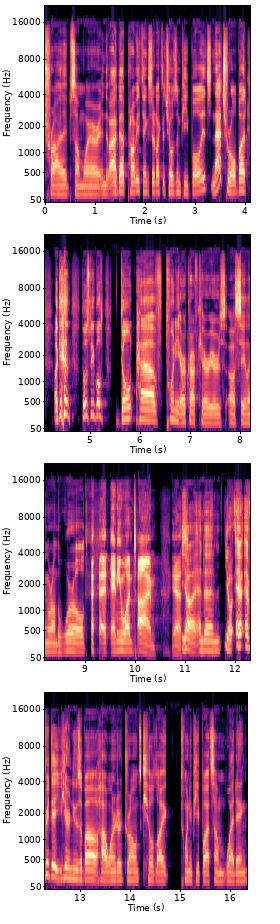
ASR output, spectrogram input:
tribe somewhere and i bet probably thinks they're like the chosen people it's natural but again those people don't have 20 aircraft carriers uh, sailing around the world At any one time. Yes. yeah and then you know e- every day you hear news about how one of their drones killed like 20 people at some wedding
